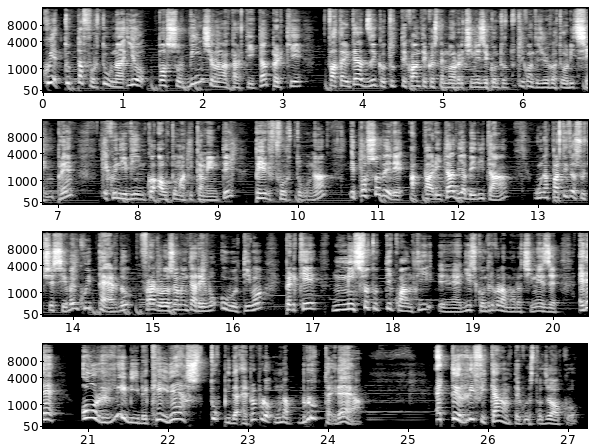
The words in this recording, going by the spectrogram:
Qui è tutta fortuna. Io posso vincere una partita perché fatalità azzecco tutte quante queste morre cinesi contro tutti quanti i giocatori sempre e quindi vinco automaticamente per fortuna e posso avere a parità di abilità una partita successiva in cui perdo fragorosamente arrivo ultimo perché messo tutti quanti eh, gli scontri con la morra cinese ed è orribile che idea stupida è proprio una brutta idea è terrificante questo gioco.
